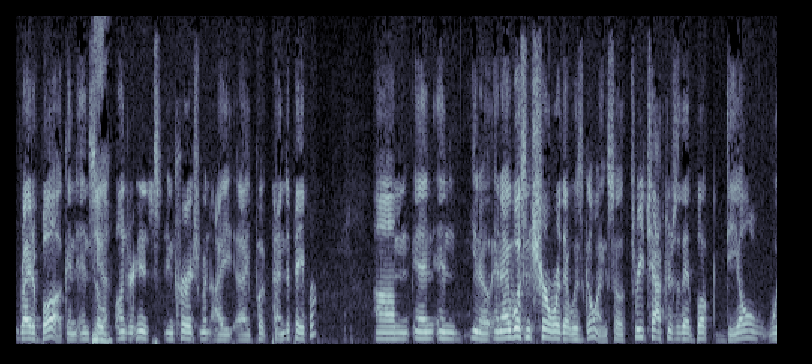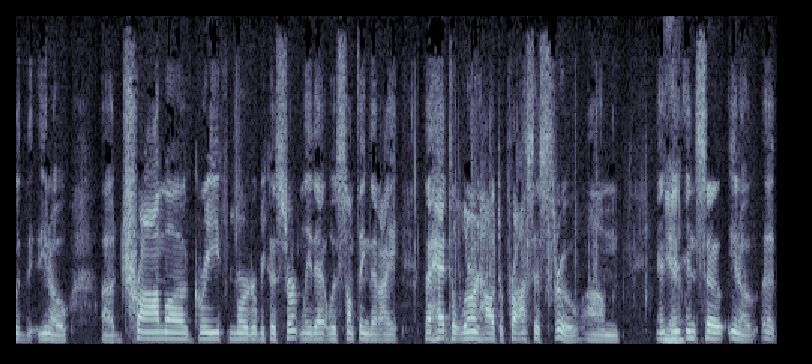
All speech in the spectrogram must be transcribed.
write a book, and and so Yeah. under his encouragement, I I put pen to paper. Um, and and you know, and I wasn't sure where that was going. So three chapters of that book deal with you know uh, trauma, grief, murder, because certainly that was something that I that I had to learn how to process through. Um, and, Yeah. and and so you know, at,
